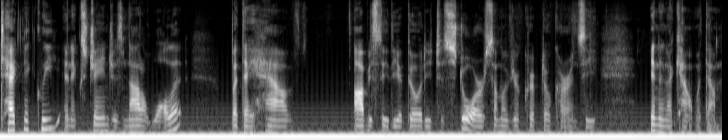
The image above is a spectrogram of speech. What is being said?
Technically, an exchange is not a wallet, but they have obviously the ability to store some of your cryptocurrency in an account with them.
